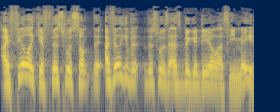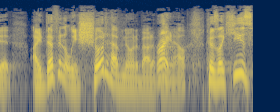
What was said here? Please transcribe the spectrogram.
I feel like if this was something, I feel like if it, this was as big a deal as he made it, I definitely should have known about it Right. by now. Because like he's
